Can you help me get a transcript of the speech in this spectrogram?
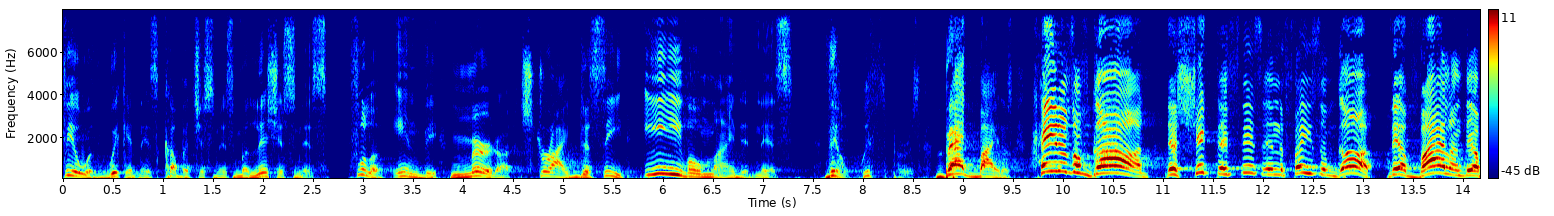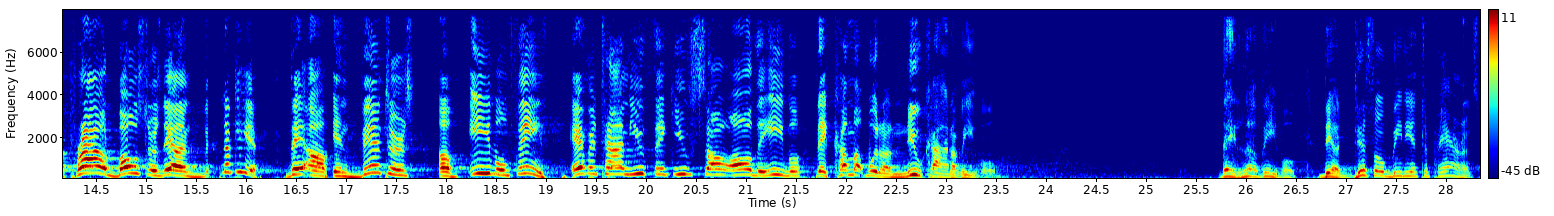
filled with wickedness, covetousness, maliciousness, full of envy, murder, strife, deceit, evil mindedness. They're whisperers, backbiters, haters of God. They shake their fists in the face of God. They're violent. They're proud boasters. They're, look here. They are inventors of evil things. Every time you think you saw all the evil, they come up with a new kind of evil. They love evil. They're disobedient to parents,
